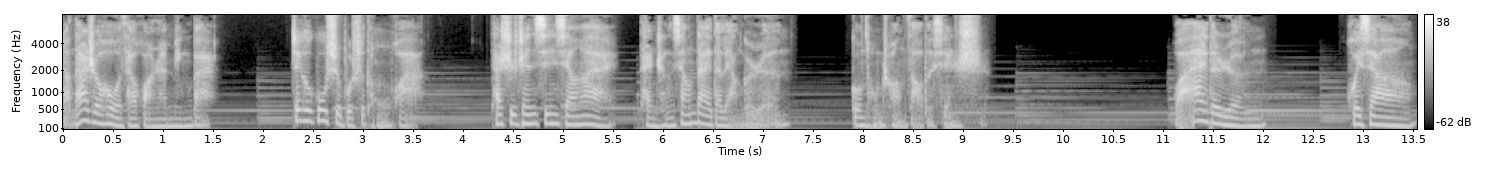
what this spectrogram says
长大之后，我才恍然明白，这个故事不是童话，它是真心相爱、坦诚相待的两个人共同创造的现实。我爱的人，会像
